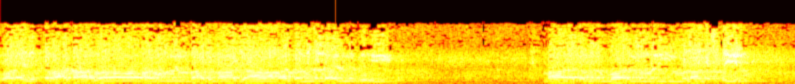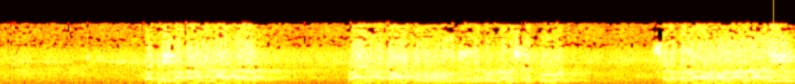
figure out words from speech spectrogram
ولئن اتبعت أهواءهم من بعد ما جاءك من العلم به ما لك من الله من ولي ولا نصير. وفي مقام آخر، وإن أطعتموهم إنكم لمشركون. صدق الله مولانا العظيم.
